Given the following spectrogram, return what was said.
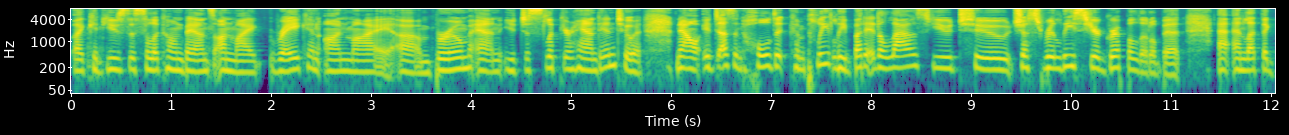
I could use the silicone bands on my rake and on my um, broom, and you just slip your hand into it. Now, it doesn't hold it completely, but it allows you to just release your grip a little bit and, and let the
